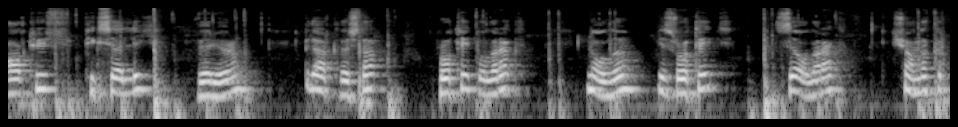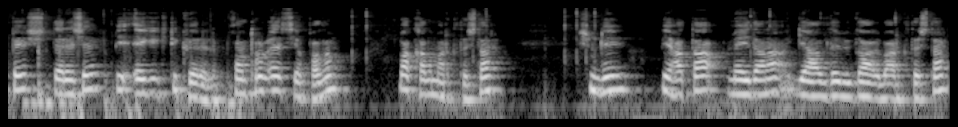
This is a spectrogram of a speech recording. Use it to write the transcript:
600 piksellik veriyorum. Bir de arkadaşlar rotate olarak ne oldu? Biz rotate Z olarak şu anda 45 derece bir eğiklik verelim. Ctrl S yapalım. Bakalım arkadaşlar. Şimdi bir hata meydana geldi galiba arkadaşlar.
